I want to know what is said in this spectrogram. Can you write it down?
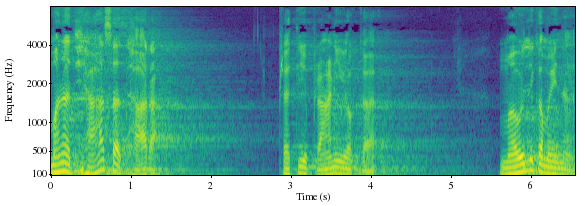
మన ధ్యాస ధార ప్రతి ప్రాణి యొక్క మౌలికమైన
